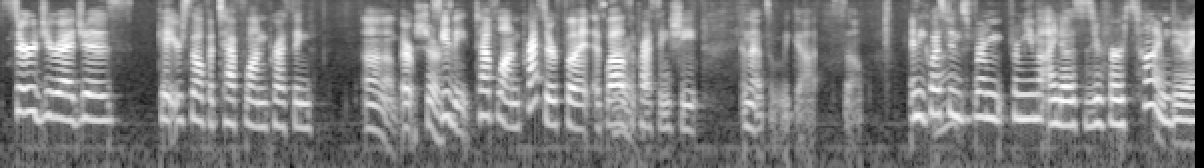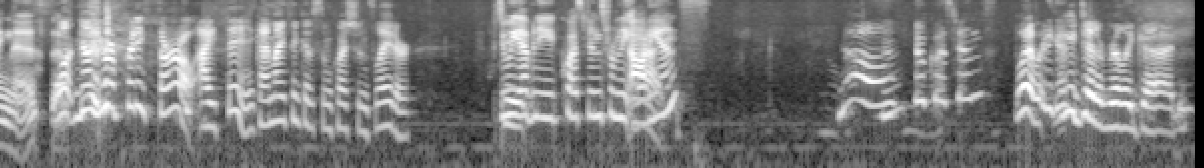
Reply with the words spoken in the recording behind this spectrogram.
Serge your edges. Get yourself a Teflon pressing, um, or Sure. excuse me, Teflon presser foot as well as a pressing sheet, and that's what we got. So, any questions from from you? I know this is your first time doing this. So. well, no, you were pretty thorough. I think I might think of some questions later. Do we you- have any questions from the Right. audience? No, hmm? No questions. good. you did a really good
